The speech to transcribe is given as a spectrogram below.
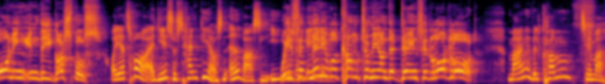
warning in the Gospels. Og jeg tror, at Jesus han giver os en advarsel i he said, Many will come to me on that day and said, Lord, Lord, Mange vil komme til mig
